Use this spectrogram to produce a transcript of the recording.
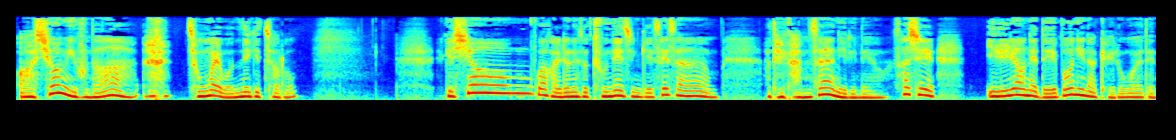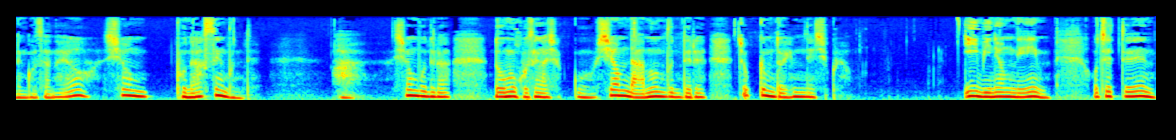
아, 시험이구나. 정말 먼 얘기처럼. 시험과 관련해서 둔해진 게 새삼 아, 되게 감사한 일이네요. 사실 1년에 4번이나 괴로워야 되는 거잖아요. 시험 보는 학생분들. 아, 시험 보느라 너무 고생하셨고 시험 남은 분들은 조금 더 힘내시고요. 이민영님, 어쨌든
